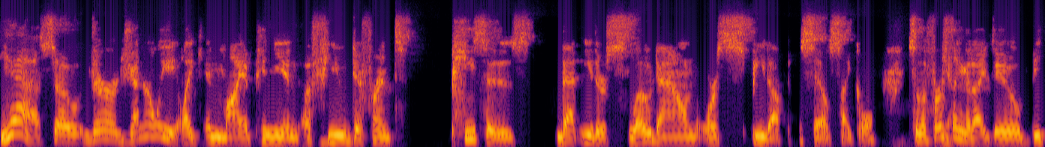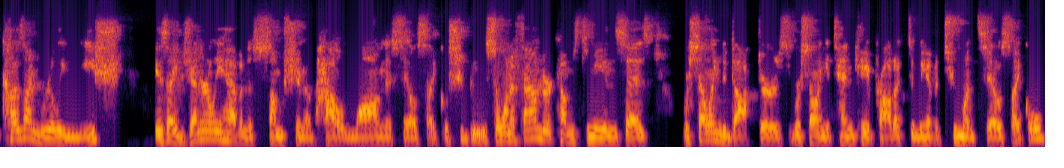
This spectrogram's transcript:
Yeah, so there are generally, like in my opinion, a few different pieces that either slow down or speed up the sales cycle. So the first yeah. thing that I do, because I'm really niche, is I generally have an assumption of how long a sales cycle should be. So when a founder comes to me and says, we're selling to doctors, we're selling a 10K product and we have a two month sales cycle,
